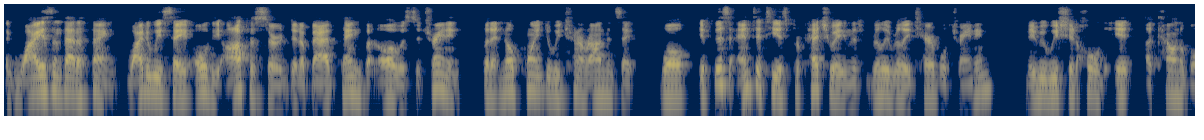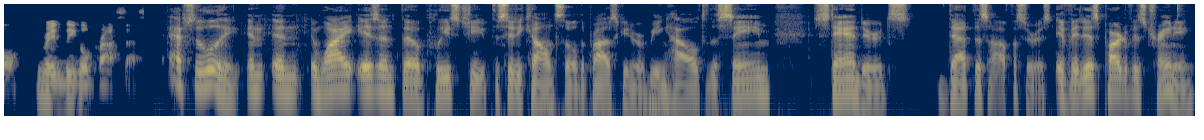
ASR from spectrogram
Like, why isn't that a thing? Why do we say, oh, the officer did a bad thing, but oh, it was to training? But at no point do we turn around and say, well, if this entity is perpetuating this really, really terrible training, maybe we should hold it accountable through a legal process. Absolutely. And, and and why isn't the police chief, the city council, the prosecutor being held to the same standards that this officer is? If it is part of his training,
